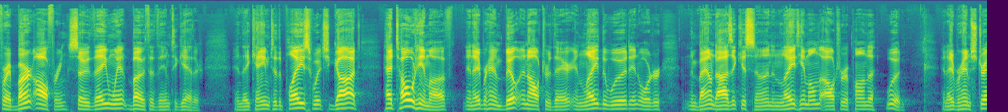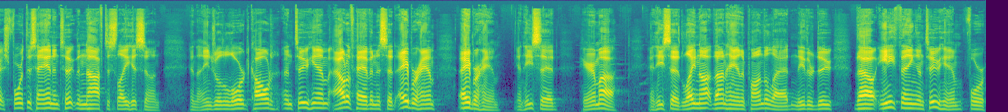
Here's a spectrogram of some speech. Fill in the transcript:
for a burnt offering. So they went both of them together. And they came to the place which God had told him of. And Abraham built an altar there, and laid the wood in order, and bound Isaac his son, and laid him on the altar upon the wood. And Abraham stretched forth his hand, and took the knife to slay his son. And the angel of the Lord called unto him out of heaven, and said, Abraham, Abraham. And he said, Here am I. And he said, Lay not thine hand upon the lad, neither do thou anything unto him, for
